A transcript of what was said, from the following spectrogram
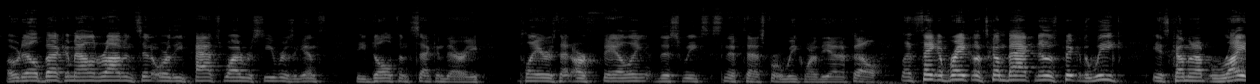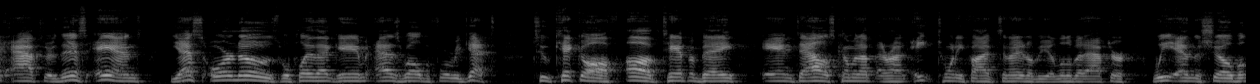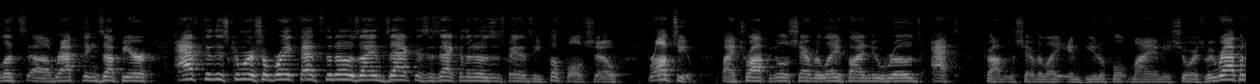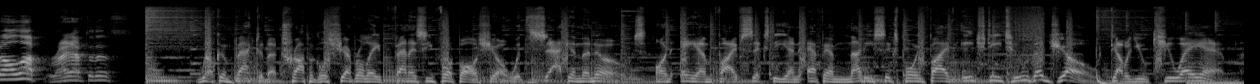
Odell Beckham, Allen Robinson, or the Pats wide receivers against the Dolphins secondary. Players that are failing this week's sniff test for week one of the NFL. Let's take a break. Let's come back. Nose pick of the week is coming up right after this. And yes or no's, we'll play that game as well before we get to kickoff of Tampa Bay and Dallas coming up at around 8:25 tonight. It'll be a little bit after we end the show, but let's uh, wrap things up here after this commercial break. That's the nose. I am Zach. This is Zach and the Nose's fantasy football show, brought to you by Tropical Chevrolet. Find new roads at Tropical Chevrolet in beautiful Miami Shores. We wrap it all up right after this. Welcome back to the Tropical Chevrolet Fantasy Football Show with Zach and the Nose on AM 560 and FM 96.5 HD2 The Joe, WQAM.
